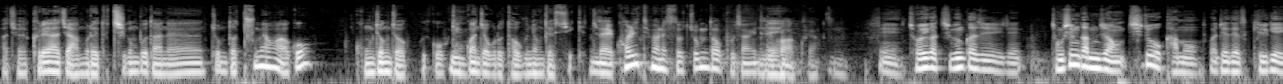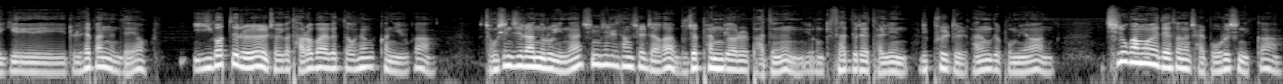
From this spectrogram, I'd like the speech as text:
맞아요. 그래야지 아무래도 지금보다는 좀 더 투명하고 공정적이고 네. 객관적으로 더 운영될 수 있겠죠. 네, quality 면에서도 좀 더 보장이 될 네. 것 같고요. 예, 저희가 지금까지 이제 정신감정 치료 감호까지에 대해서 길게 얘기를 해봤는데요. 이것들을 저희가 다뤄봐야겠다고 생각한 이유가 정신질환으로 인한 심실상실자가 무죄 판결을 받은 이런 기사들에 달린 리플들, 반응들 보면 치료 감호에 대해서는 잘 모르시니까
